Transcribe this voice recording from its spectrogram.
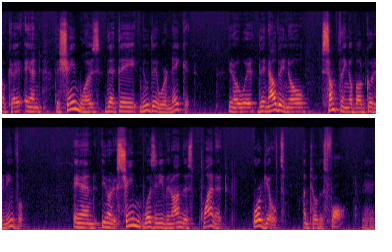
Okay, and the shame was that they knew they were naked. You know, where they, now they know something about good and evil. And you know, shame wasn't even on this planet, or guilt, until this fall. Mhm.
